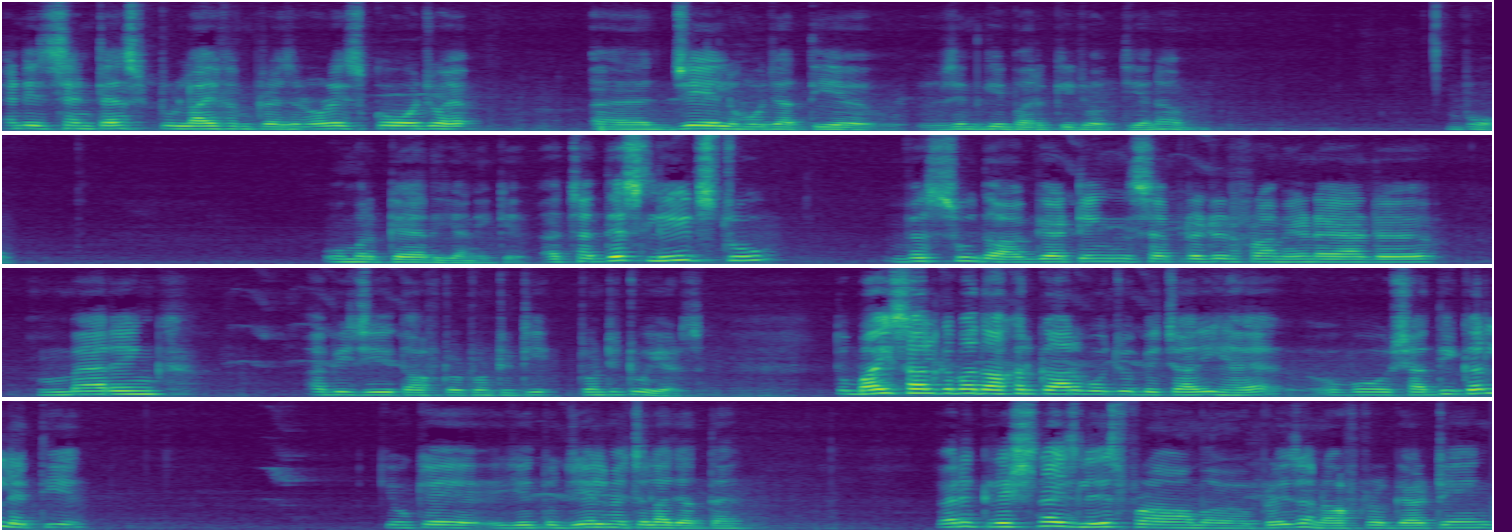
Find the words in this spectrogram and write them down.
And is sentence to life imprisonment और इसको जो है जेल हो जाती है, ज़िंदगी भर की जो होती है ना, वो। उम्र कैद यानी कि। अच्छा this leads to Vasudha getting separated from him and marrying Abhijeet after twenty twenty two years तो बाईस साल के बाद आखिरकार वो जो बेचारी है, वो शादी कर लेती है। क्योंकि ये तो जेल में चला जाता है। Very Krishna is released from prison after getting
